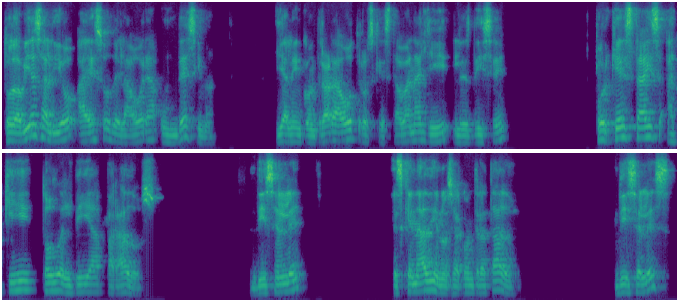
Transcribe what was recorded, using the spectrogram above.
Todavía salió a eso de la hora undécima, y al encontrar a otros que estaban allí, les dice, ¿por qué estáis aquí todo el día parados? Dícenle, es que nadie nos ha contratado. Díceles,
